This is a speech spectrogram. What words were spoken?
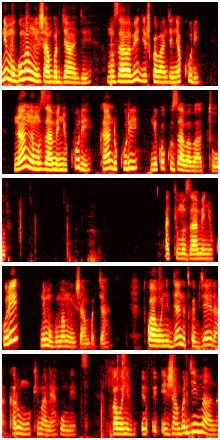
nimuguma mu ijambo ryanjye muzaba abigishwa banjye nyakuri. Namwe muzamenya ukuri kandi ukuri niko kuzababatura ati muzamenya ukuri nimuguma mu ijambo ryanjye. Twabonye ibyanditswe byera ko ari umwuka imana yahumetse. Twabonye ijambo ry'imana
